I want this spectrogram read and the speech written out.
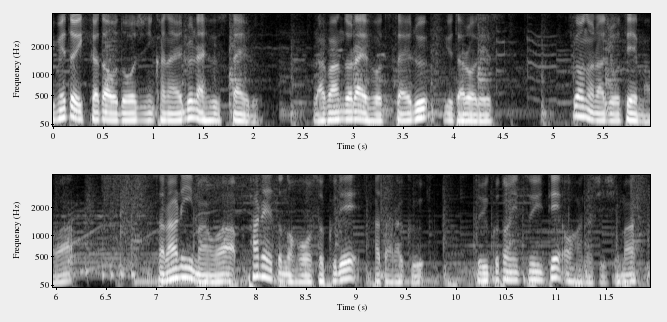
夢と生き方を同時に叶えるライフスタイルラブライフを伝えるゆうたろうです。今日のラジオテーマはサラリーマンはパレートの法則で働くということについてお話しします。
